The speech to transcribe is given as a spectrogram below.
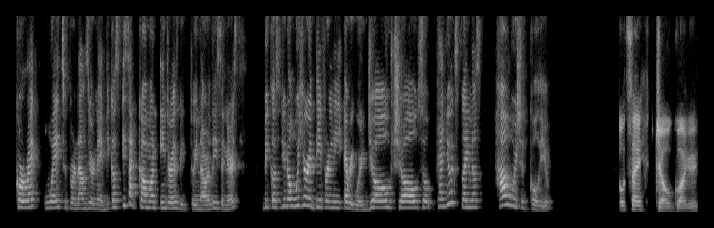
correct way to pronounce your name? Because it's a common interest between our listeners. Because you know we hear it differently everywhere. Joe, Show. So can you explain us how we should call you? I would say Joe Guanyu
